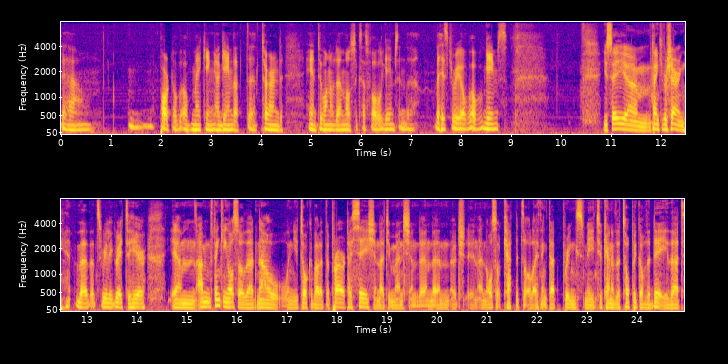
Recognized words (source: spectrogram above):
um, part of, of making a game that uh, turned into one of the most successful games in the, the history of, of games. You say um, thank you for sharing. That that's really great to hear. Um, I'm thinking also that now when you talk about it, the prioritization that you mentioned, and and and also capital, I think that brings me to kind of the topic of the day. That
